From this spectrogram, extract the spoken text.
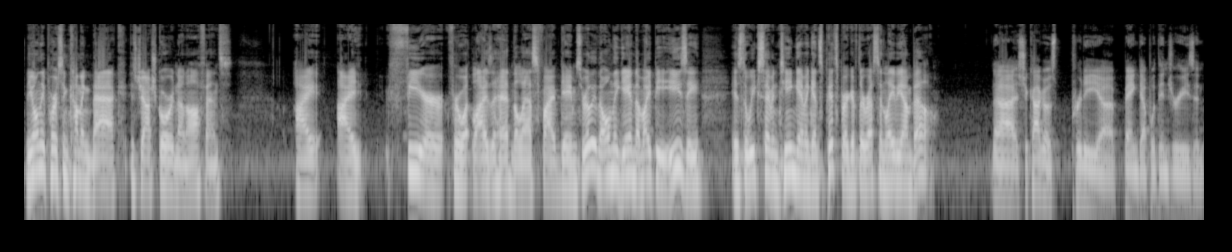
The only person coming back is Josh Gordon on offense. I I fear for what lies ahead in the last five games. Really, the only game that might be easy is the Week 17 game against Pittsburgh if they're resting Le'Veon Bell. Uh, Chicago's pretty uh, banged up with injuries, and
